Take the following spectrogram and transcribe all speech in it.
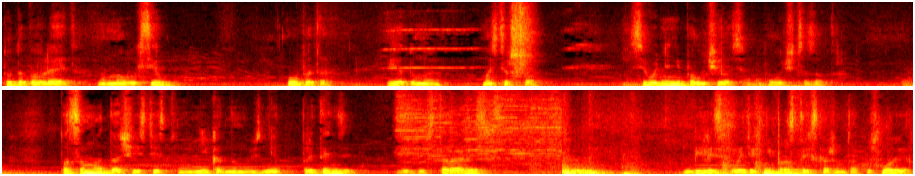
то добавляет нам новых сил, опыта и, я думаю, мастерства. Сегодня не получилось, получится завтра. По самоотдаче, естественно, ни к одному из нет претензий. Люди старались, бились в этих непростых, скажем так, условиях.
